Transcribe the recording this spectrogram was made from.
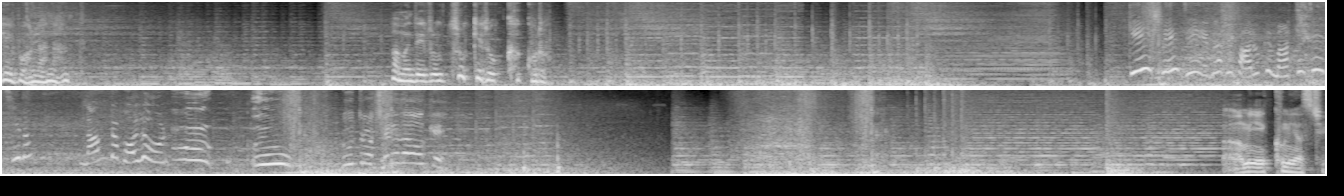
হে ভোলানাথ আমাদের রুদ্রকে রক্ষা করো। কে সে যে এভাবে পারুকে মারতে চেয়েছিল? নামটা বলো ওর। রুদ্র ছেড়ে দাও ওকে। আমি এক্ষুনি আসছি।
